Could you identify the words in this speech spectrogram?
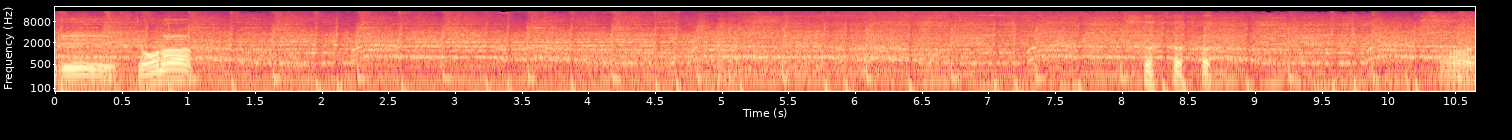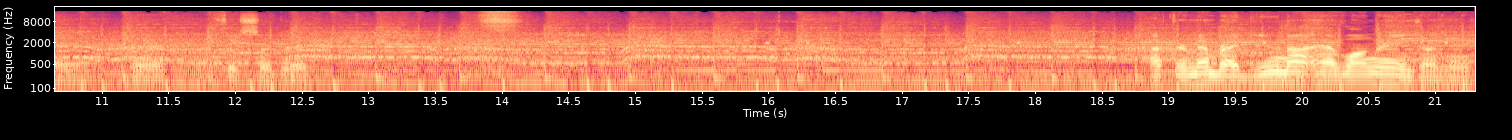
Okay, going up. Oh yeah, yeah, that feels so good. I have to remember I do not have long range on here.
